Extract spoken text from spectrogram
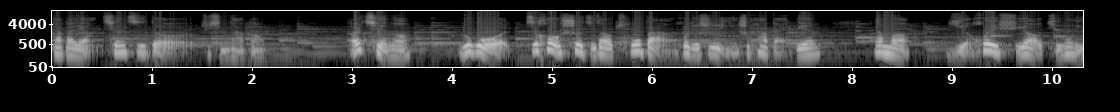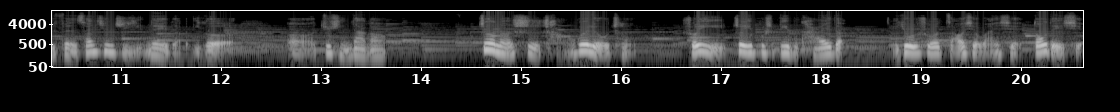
大概两千字的剧情大纲。而且呢，如果之后涉及到出版或者是影视化改编，那么也会需要提供一份三千字以内的一个呃剧情大纲。这呢是常规流程，所以这一步是避不开的。也就是说，早写晚写都得写。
